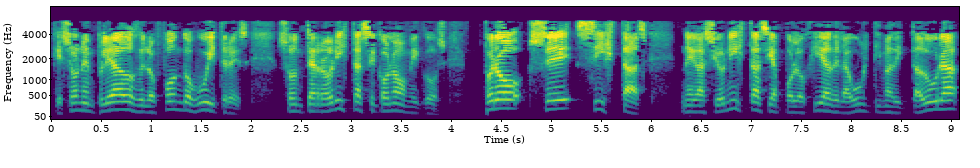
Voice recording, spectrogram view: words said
que son empleados de los fondos buitres, son terroristas económicos, procesistas, negacionistas y apologías de la última dictadura,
